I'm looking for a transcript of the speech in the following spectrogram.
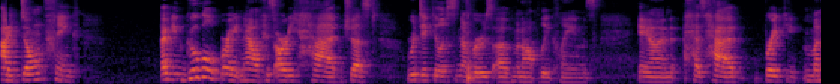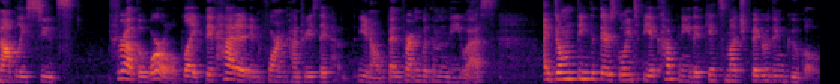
I don't think, I mean, Google right now has already had just ridiculous numbers of monopoly claims and has had breaking monopoly suits throughout the world. Like they've had it in foreign countries. They've, you know, been threatened with them in the US. I don't think that there's going to be a company that gets much bigger than Google.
